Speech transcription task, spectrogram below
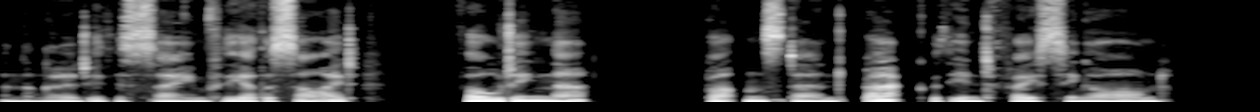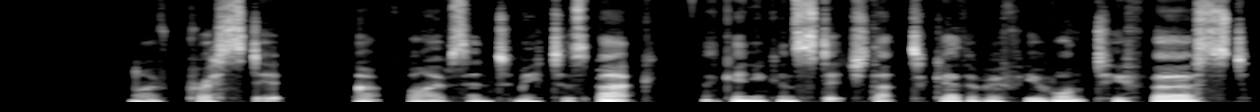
And I'm going to do the same for the other side, folding that button stand back with the interfacing on and I've pressed it that five centimetres back. Again, you can stitch that together if you want to first.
